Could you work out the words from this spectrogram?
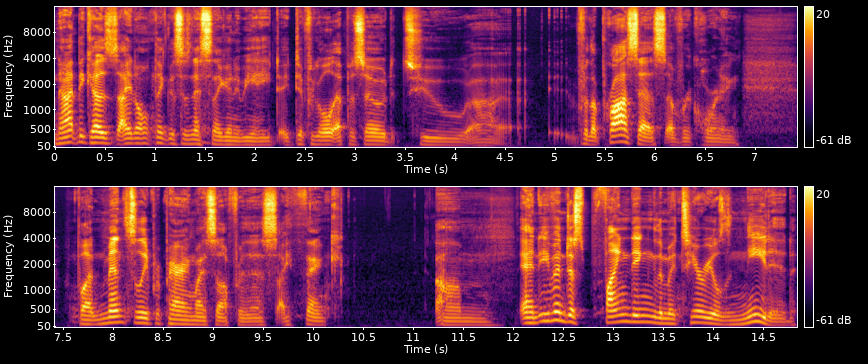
not because I don't think this is necessarily going to be a, a difficult episode to uh, for the process of recording, but mentally preparing myself for this, I think, um, and even just finding the materials needed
